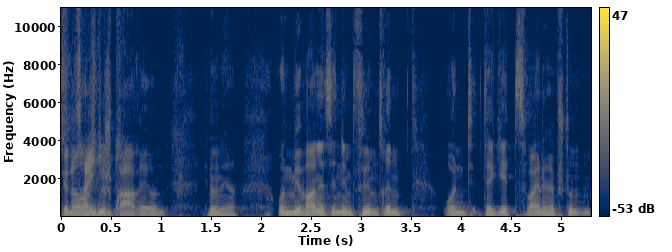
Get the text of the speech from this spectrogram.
Genau, Zeichensprache und hin und her. Und wir waren jetzt in dem Film drin und der geht zweieinhalb Stunden.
